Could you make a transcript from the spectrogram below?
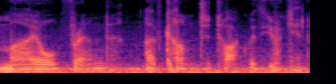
my old friend. I've come to talk with you again.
